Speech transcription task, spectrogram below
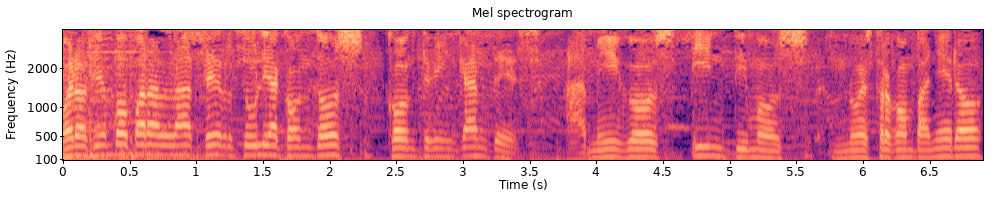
Bueno, tiempo para la tertulia con dos contrincantes, amigos íntimos. Nuestro compañero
